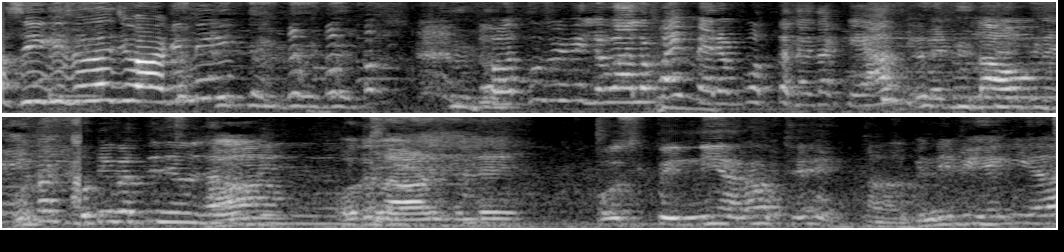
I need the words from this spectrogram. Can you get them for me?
ਅਸੀਂ ਕਿਸੇ ਦਾ ਜਵਾਕ ਨਹੀਂ। ਦੋ ਤੁਸੀਂ ਵੀ ਲਵਾ ਲਓ ਭਾਈ ਮੇਰੇ ਪੁੱਤ ਨੇ ਤਾਂ ਕਿਹਾ ਸੀ ਮੈਨੂੰ ਲਾਓ ਮੇਰੇ ਛੋਟੀ ਬੱਤੀ ਨਹੀਂ ਹਾਂ ਉਹਦੇ ਨਾਲ ਹੀ ਥੱਲੇ। ਉਹ ਸਪਿੰਨੀ ਆ ਨਾ ਉੱਥੇ। ਹਾਂ ਕਿੰਨੀ ਵੀ ਹੈਗੀ ਆ।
